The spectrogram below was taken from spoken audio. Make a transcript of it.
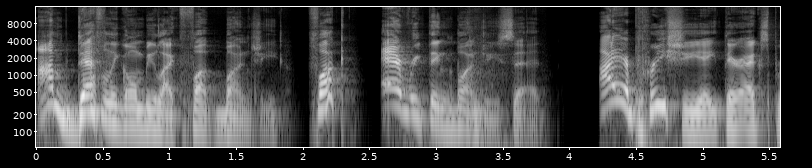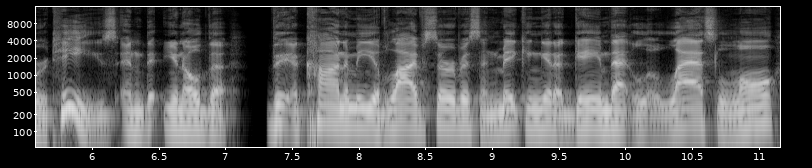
I'm definitely gonna be like fuck Bungie. Fuck everything Bungie said. I appreciate their expertise and you know the the economy of live service and making it a game that lasts long.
